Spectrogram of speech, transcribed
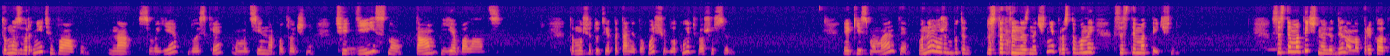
Тому зверніть увагу на своє близьке емоційне оточення. Чи дійсно там є баланс? Тому що тут є питання того, що блокують вашу силу. Якісь моменти, вони можуть бути достатньо незначні, просто вони систематичні. Систематично людина, наприклад,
